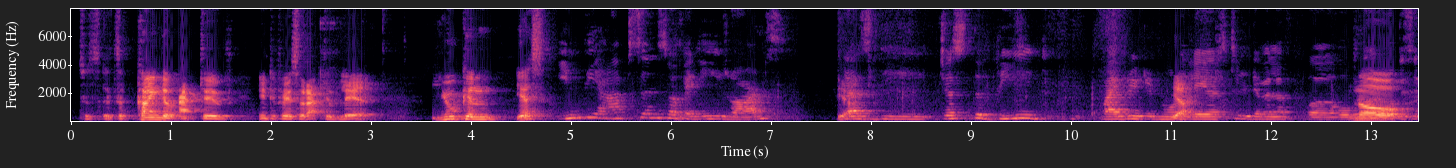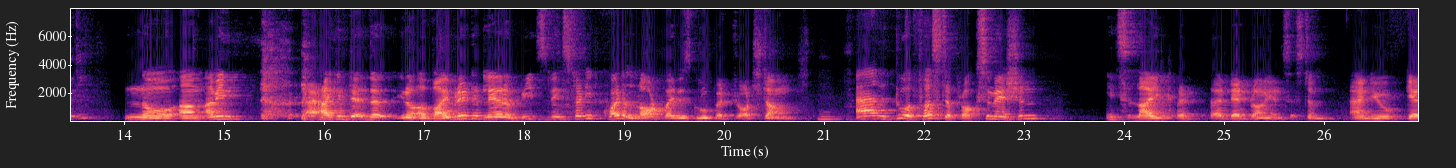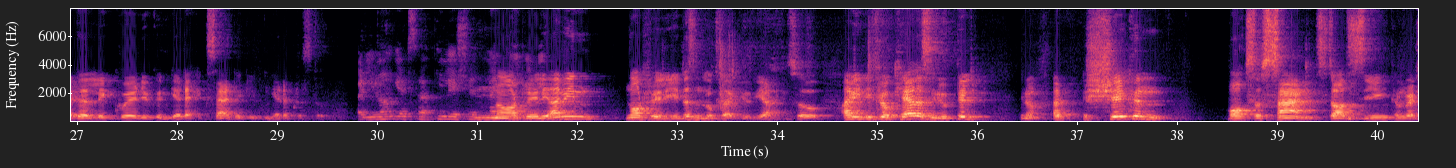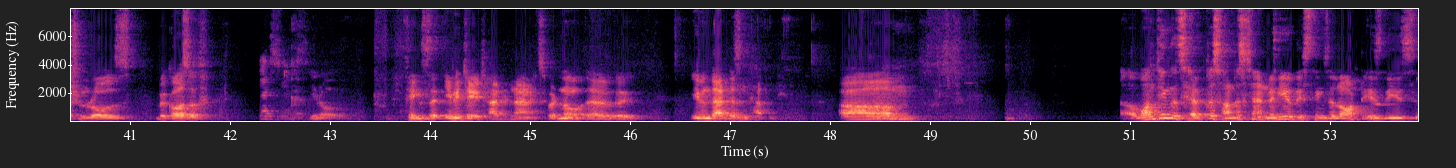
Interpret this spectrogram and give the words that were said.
So it's, it's a kind of active interface or active layer. You can, yes? In the absence of any rods, Yeah. does the just the bead vibrated motor Yeah. layer still develop uh, over No. No, um, I mean, I, I can tell the you know a vibrated layer of beads been studied quite a lot by this group at Georgetown, and to a first approximation, it's like a, a dead Brownian system, and you get a liquid, you can get a hexatic, you can get a crystal. But you don't get circulation. like Not really. get- I mean, not really. It doesn't look like you. Yeah. So I mean, if you're careless and you tilt, you know, a shaken box of sand starts seeing convection rolls because of you know things that imitate hydrodynamics. But no, uh, even that doesn't happen. Um, uh, one thing that's helped us understand many of these things a lot is these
